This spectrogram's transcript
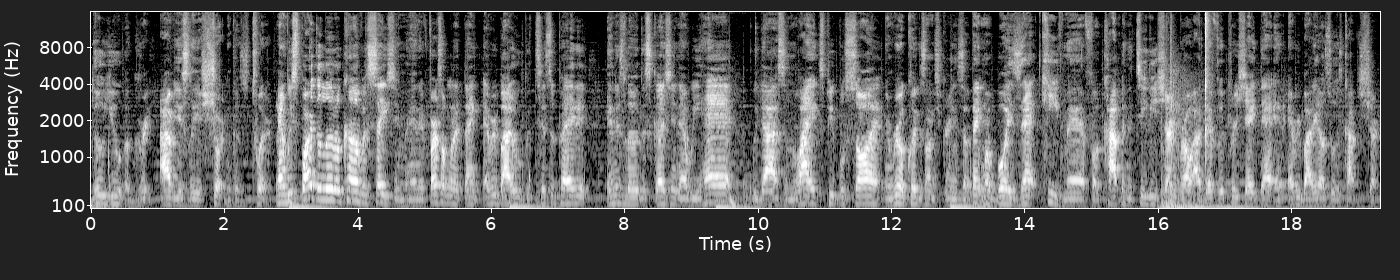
Do you agree? Obviously, it's shortened because Twitter. And we sparked a little conversation, man. And first, I want to thank everybody who participated in this little discussion that we had. We got some likes, people saw it, and real quick, it's on the screen. So thank my boy Zach Keith, man, for copping the TD shirt, bro. I definitely appreciate that, and everybody else who has copped the shirt.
